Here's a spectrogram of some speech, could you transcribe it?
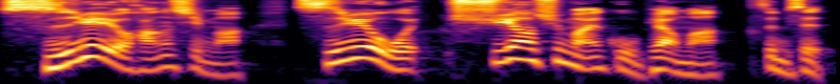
十月有行情吗？十月我需要去买股票吗？是不是？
